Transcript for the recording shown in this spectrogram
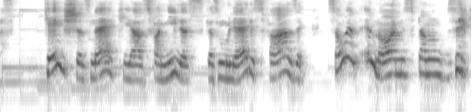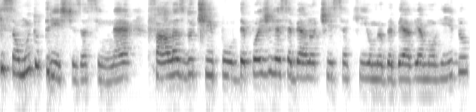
As queixas, né, que as famílias, que as mulheres fazem, são enormes, para não dizer que são muito tristes, assim, né? Falas do tipo: depois de receber a notícia que o meu bebê havia morrido,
